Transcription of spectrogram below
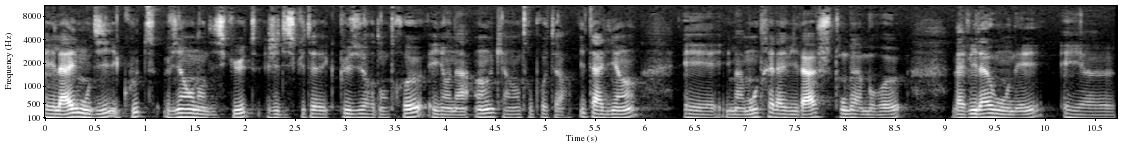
Et là, ils m'ont dit, écoute, viens, on en discute. J'ai discuté avec plusieurs d'entre eux et il y en a un qui est un entrepreneur italien et il m'a montré la villa. Je suis tombé amoureux, la villa où on est. Et euh,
